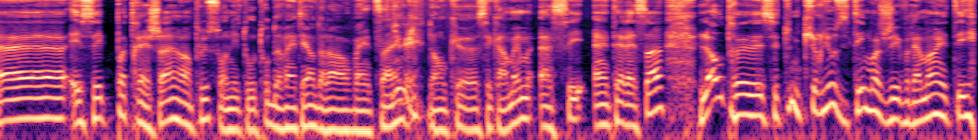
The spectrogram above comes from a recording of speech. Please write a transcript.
Euh, et c'est pas très cher en plus. On est autour de 21,25 Donc euh, c'est quand même assez intéressant. L'autre, euh, c'est une curiosité. Moi, j'ai vraiment été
